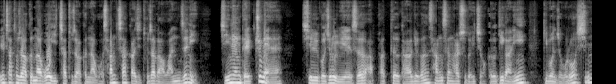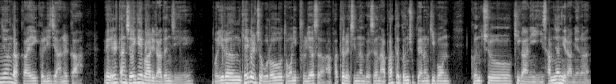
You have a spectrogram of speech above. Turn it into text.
1차 투자가 끝나고 2차 투자가 끝나고 3차까지 투자가 완전히 진행될 쯤에 실거주를 위해서 아파트 가격은 상승할 수도 있죠. 그 기간이 기본적으로 10년 가까이 걸리지 않을까. 왜 일단 재개발이라든지 뭐 이런 개별적으로 돈이 풀려서 아파트를 짓는 것은 아파트 건축되는 기본 건축 기간이 2, 3년이라면은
